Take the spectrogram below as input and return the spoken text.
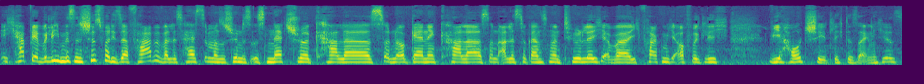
Ich habe ja wirklich ein bisschen Schiss vor dieser Farbe, weil es heißt immer so schön, das ist Natural Colors und Organic Colors und alles so ganz natürlich. Aber ich frage mich auch wirklich, wie hautschädlich das eigentlich ist.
